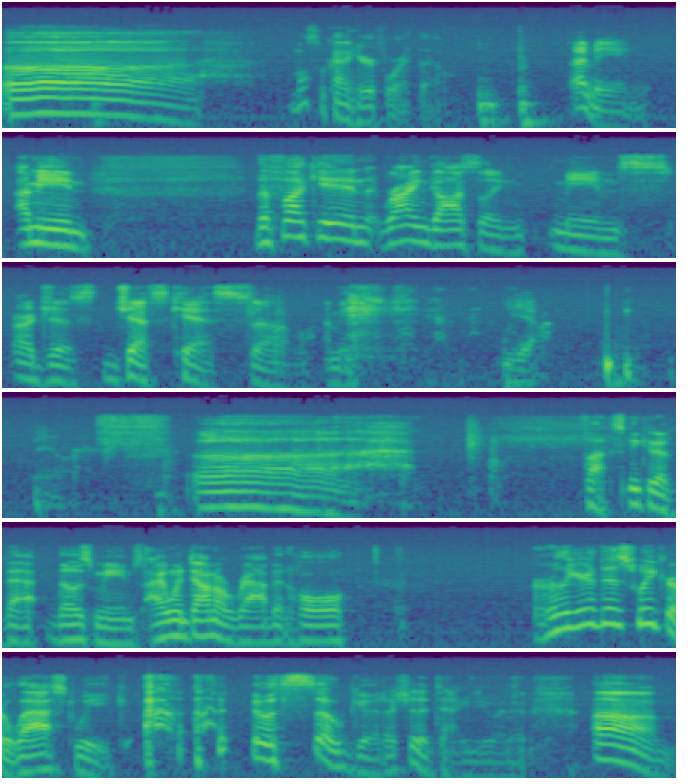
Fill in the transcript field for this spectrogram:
Uh, I'm also kind of here for it though. I mean, I mean, the fucking Ryan Gosling memes are just Jeff's kiss. So I mean, yeah, they are. uh, fuck. Speaking of that, those memes, I went down a rabbit hole earlier this week or last week. it was so good. I should have tagged you in it. Um,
